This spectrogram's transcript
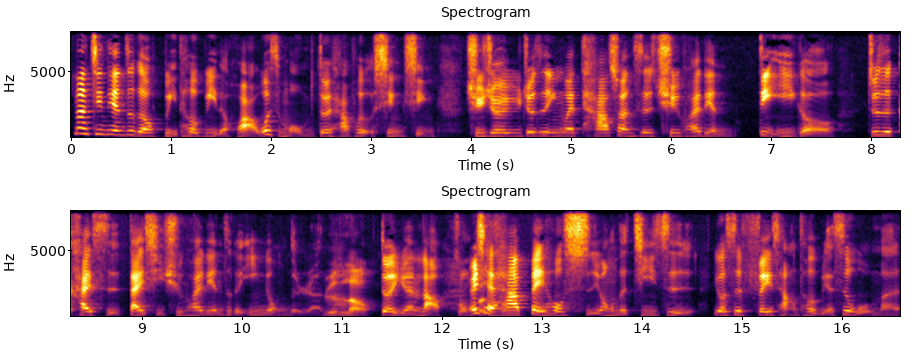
那今天这个比特币的话，为什么我们对它会有信心？取决于就是因为它算是区块链第一个，就是开始带起区块链这个应用的人。元老。对元老，而且它背后使用的机制又是非常特别，是我们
